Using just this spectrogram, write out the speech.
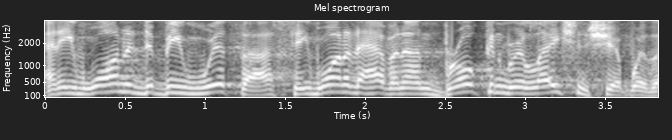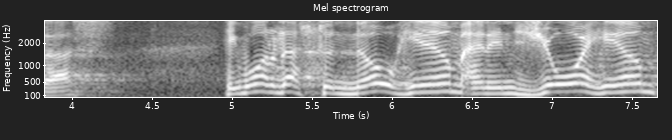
and He wanted to be with us. He wanted to have an unbroken relationship with us. He wanted us to know Him and enjoy Him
